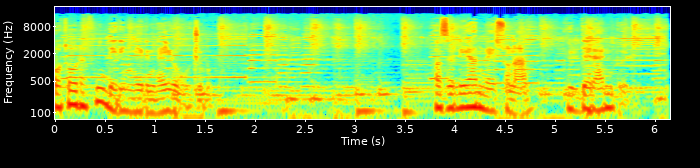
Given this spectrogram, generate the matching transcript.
Fotoğrafın derinlerine yolculuk Hazırlayan ve sunan Gülderen Bölüm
